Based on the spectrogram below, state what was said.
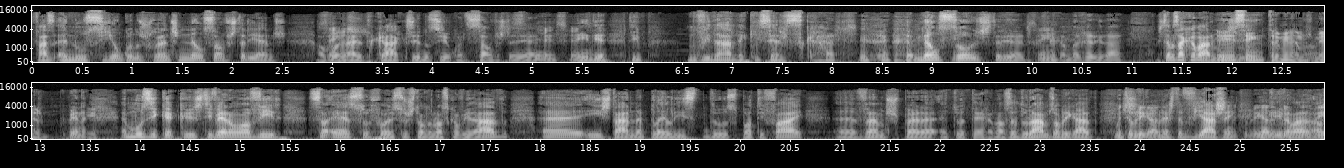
faz, anunciam quando os restaurantes não são vegetarianos. Ao Sim. contrário de cá, que se anunciam quando são vegetarianos. Sim, sim, Na Índia, tipo, novidade, aqui serve-se carne. não somos vegetarianos. Sim. É uma raridade. Estamos a acabar E mesmo. sim, terminamos mesmo. Que pena. Aqui. A música que estiveram a ouvir só- é, foi sugestão do nosso convidado eh, e está na playlist do Spotify. Eh, vamos para a tua terra. Nós adorámos, obrigado, Muito Chico, obrigado. por esta viagem Muito obrigado incrível ao,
